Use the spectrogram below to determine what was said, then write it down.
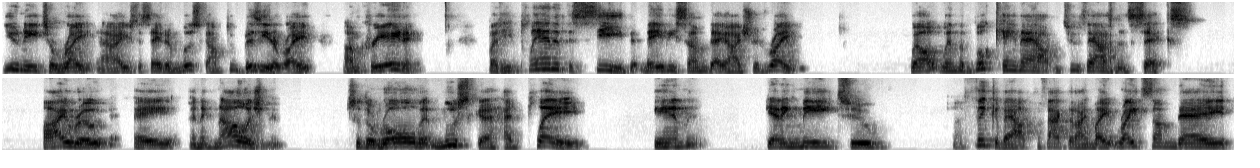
You need to write. And I used to say to Muska, I'm too busy to write. I'm creating. But he planted the seed that maybe someday I should write. Well, when the book came out in 2006, I wrote a, an acknowledgement to the role that Muska had played in getting me to uh, think about the fact that I might write someday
